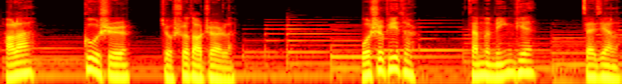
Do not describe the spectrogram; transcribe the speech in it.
好了，故事就说到这儿了。我是 Peter，咱们明天再见了。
